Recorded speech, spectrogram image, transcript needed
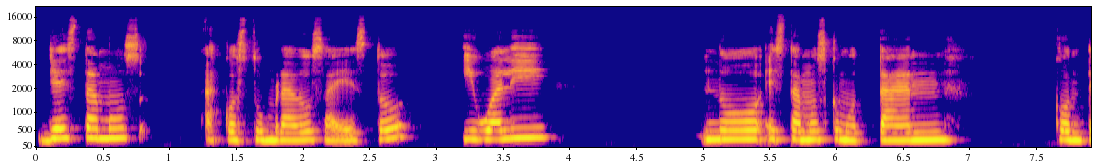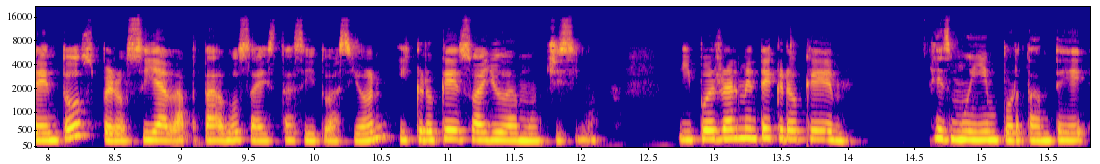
ya estamos acostumbrados a esto, igual y no estamos como tan contentos, pero sí adaptados a esta situación y creo que eso ayuda muchísimo. Y pues realmente creo que es muy importante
